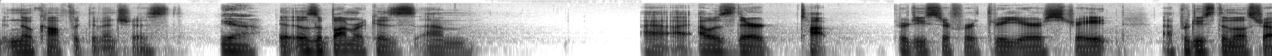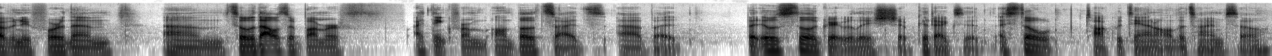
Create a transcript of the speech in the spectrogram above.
no conflict of interest Yeah. it, it was a bummer because um, I, I- was their top producer for three years straight. I produced the most revenue for them, Um, so that was a bummer, I think, from on both sides. Uh, but but it was still a great relationship, good exit. I still talk with Dan all the time. So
